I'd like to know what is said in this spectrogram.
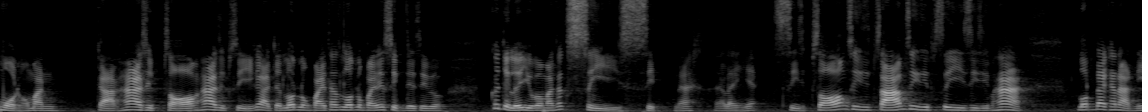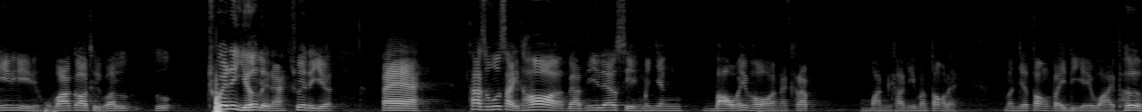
โหมดของมันจาก 52 54 ก็อาจจะลดลงไปถ้าลดลงไปได้ 10 เดซิเบลก็จะเหลืออยู่ประมาณสัก 40 นะ อะไรอย่างเงี้ย 42 43 44 45 ลดได้ขนาดนี้ที่ผมว่าก็ถือว่าช่วยได้เยอะเลยนะ ช่วยได้เยอะ แต่ถ้าสมมติใส่ท่อแบบนี้แล้วเสียงมันยังเบาไม่พอนะครับ มันคราวนี้มันต้องอะไร มันจะต้องไป DIY เพิ่ม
